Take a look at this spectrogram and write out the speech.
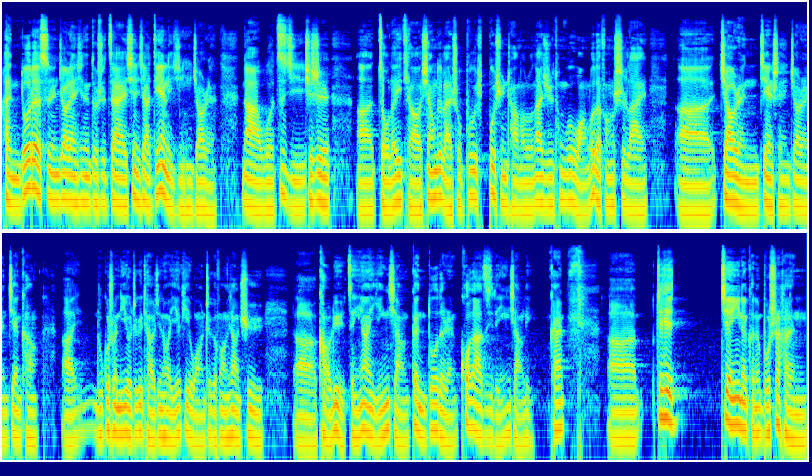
很多的私人教练现在都是在线下店里进行教人。那我自己其实啊走了一条相对来说不不寻常的路，那就是通过网络的方式来呃教人健身、教人健康啊。如果说你有这个条件的话，也可以往这个方向去呃考虑，怎样影响更多的人，扩大自己的影响力。OK，呃，这些建议呢可能不是很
